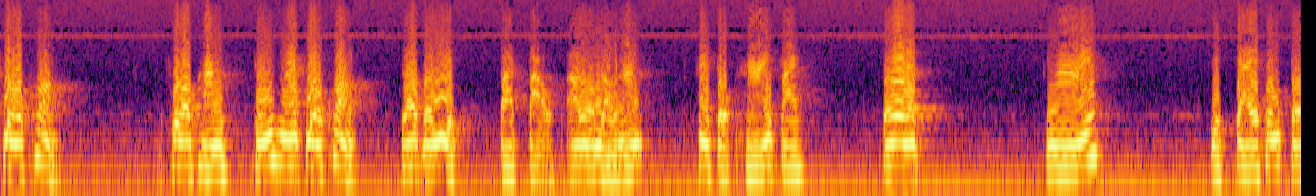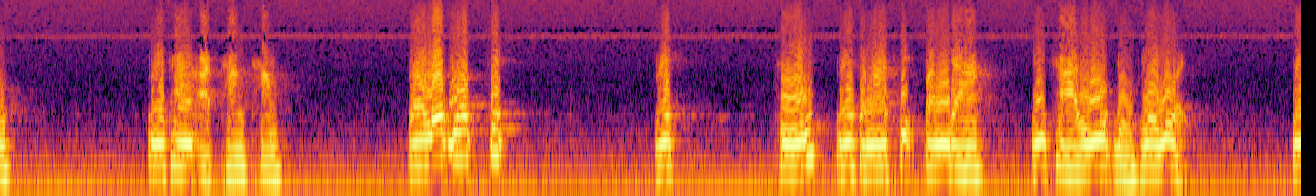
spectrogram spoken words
เกี่ยวข้อง พัวพันถึงมาเกี่ยวข้อง เราก็รีบปัดเป่าอารมณ์เหล่านั้น ให้ตกหายไป เปิดหงายจิตใจของตน ในทางอัดทางธรรมเราเลิกนึกคิด ในศีลในสมาธิปัญญา วิชาวิมุตติอยู่เรื่อยๆไม่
